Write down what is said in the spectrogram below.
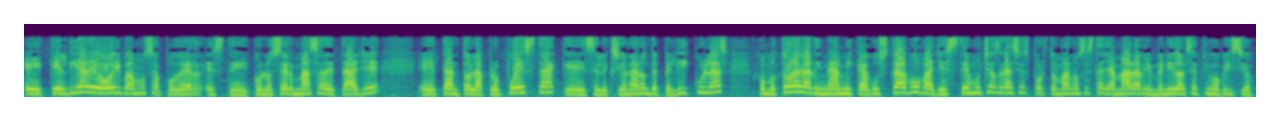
eh, que el día de hoy vamos a poder este, conocer más a detalle eh, tanto la propuesta que seleccionaron de películas como toda la dinámica. Gustavo Ballesté, muchas gracias por tomarnos esta llamada. Bienvenido al Séptimo Vicio.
